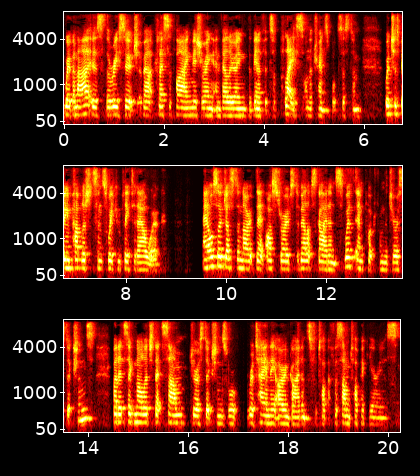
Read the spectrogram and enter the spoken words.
webinar is the research about classifying, measuring and valuing the benefits of place on the transport system, which has been published since we completed our work. And also just a note that Austroads develops guidance with input from the jurisdictions, but it's acknowledged that some jurisdictions will retain their own guidance for, for some topic areas.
